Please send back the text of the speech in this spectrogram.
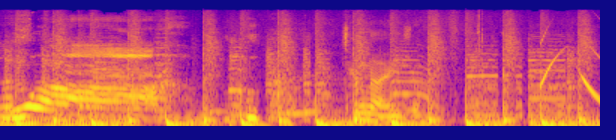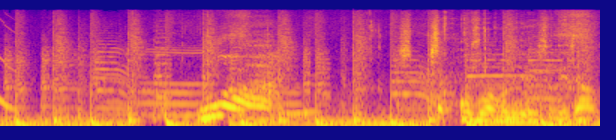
우와. 장난 아니죠. 우와. 진짜 고소하거든요, 저 내장.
